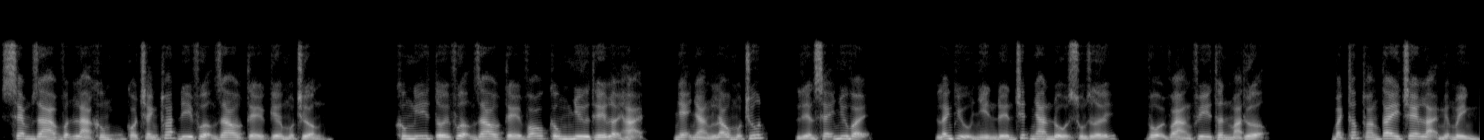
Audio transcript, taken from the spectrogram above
xem ra vẫn là không có tránh thoát đi Phượng Giao tể kia một trường. Không nghĩ tới Phượng Giao tể võ công như thế lợi hại, nhẹ nhàng lau một chút, liền sẽ như vậy. Lãnh cửu nhìn đến chiếc nhan đổ xuống dưới, vội vàng phi thân mà thượng. Bạch thấp thoáng tay che lại miệng mình,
